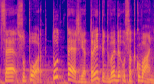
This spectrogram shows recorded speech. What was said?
це супорт. Тут теж є три підвиди усадкувань:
